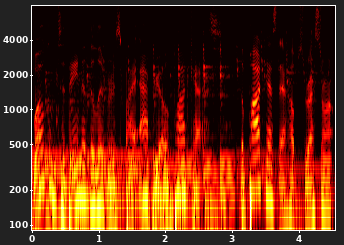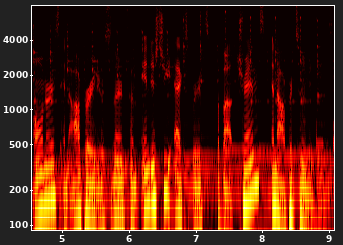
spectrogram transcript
Welcome to Dana Delivers by Aprio podcast, the podcast that helps restaurant owners and operators learn from industry experts about trends and opportunities.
